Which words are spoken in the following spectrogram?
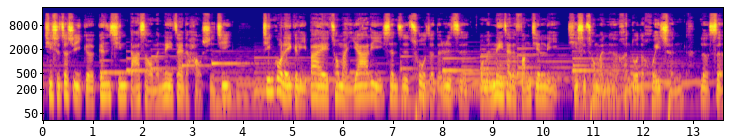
其实这是一个更新打扫我们内在的好时机。经过了一个礼拜充满压力甚至挫折的日子，我们内在的房间里其实充满了很多的灰尘、垃圾。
